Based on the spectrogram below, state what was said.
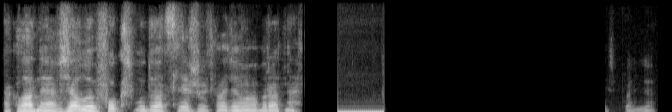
Так, ладно, я взял ее фокус, буду отслеживать. Пойдем обратно. Пойдет.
